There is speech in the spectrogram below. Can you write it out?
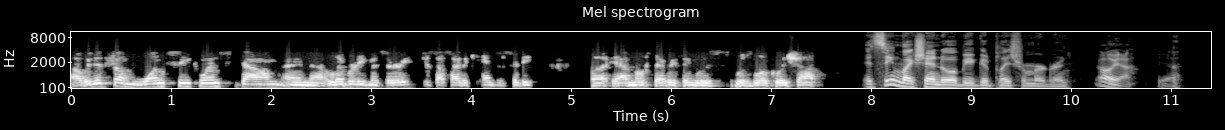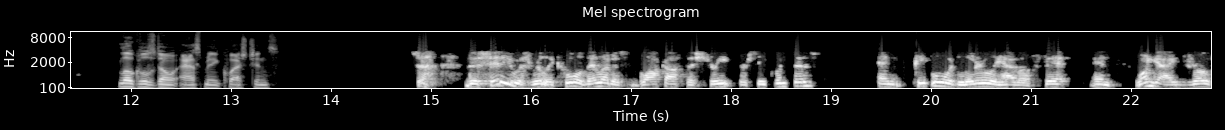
Uh, we did film one sequence down in uh, Liberty, Missouri, just outside of Kansas City. But yeah, most everything was was locally shot. It seemed like Shenandoah would be a good place for murdering. Oh yeah, Yeah. Locals don't ask many questions. So the city was really cool. They let us block off the street for sequences, and people would literally have a fit. And one guy drove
